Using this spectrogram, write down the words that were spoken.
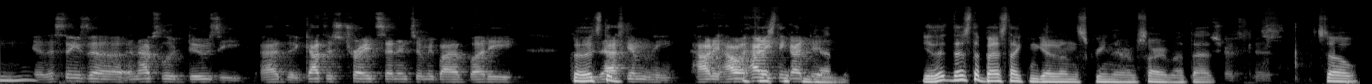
Screen. Yeah, this thing's a, an absolute doozy. I had to, got this trade sent in to me by a buddy. So He's the asking me how do how, how do you think I did? Yeah, that, that's the best I can get it on the screen there. I'm sorry about that. Sure. So,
